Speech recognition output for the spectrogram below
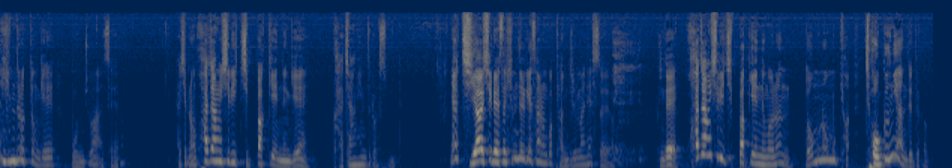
힘들었던 게 뭔지 아세요? 사실은 화장실이 집 밖에 있는 게 가장 힘들었습니다. 그냥 지하실에서 힘들게 사는 거 견딜만 했어요. 근데 화장실이 집 밖에 있는 거는 너무너무 겨, 적응이 안 되더라고요.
